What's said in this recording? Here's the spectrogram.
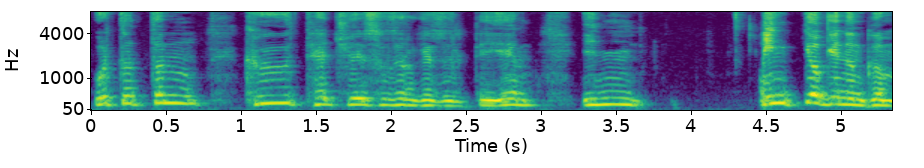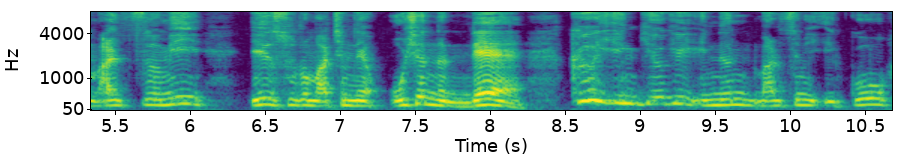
어떻든 그 태초에 스스로 계실 때에 인, 인격 있는 그 말씀이 예수로 마침내 오셨는데 그 인격이 있는 말씀이 있고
